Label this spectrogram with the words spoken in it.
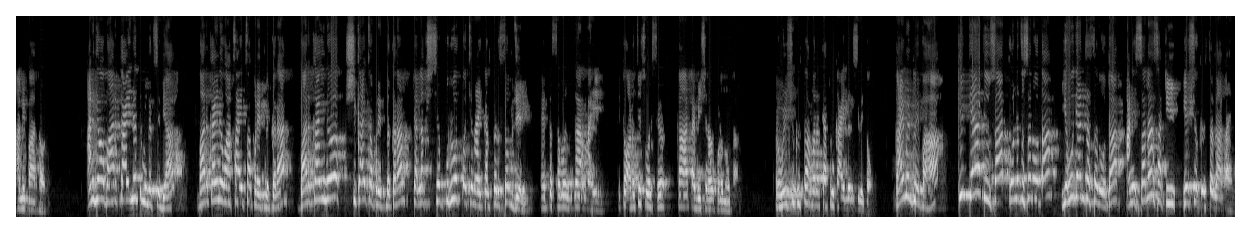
आम्ही पाहत आहोत. आणि जेव्हा बारकाईनं तुम्ही लक्ष द्याल बारकाईनं वाचायचा प्रयत्न कराल बारकाईनं शिकायचा प्रयत्न कराल त्या लक्षपूर्वक वचन ऐकाल तर समजेल. नाही तर समजणार नाही. की तो अडतीस वर्ष का त्या मिशनावर पडून होता? प्रभू येशू ख्रिस्त आम्हाला त्यातून काय दर्शवितो काय म्हटलंय पहा? की त्या दिवसात कोणाचा सण होता? यहुद्यांचा सण होता आणि सणासाठी येशू ख्रिस्त जात आहे.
